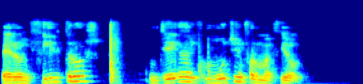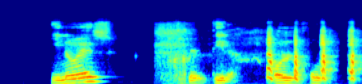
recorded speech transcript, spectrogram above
pero en filtros llega mucha información y no es mentira, os lo juro.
